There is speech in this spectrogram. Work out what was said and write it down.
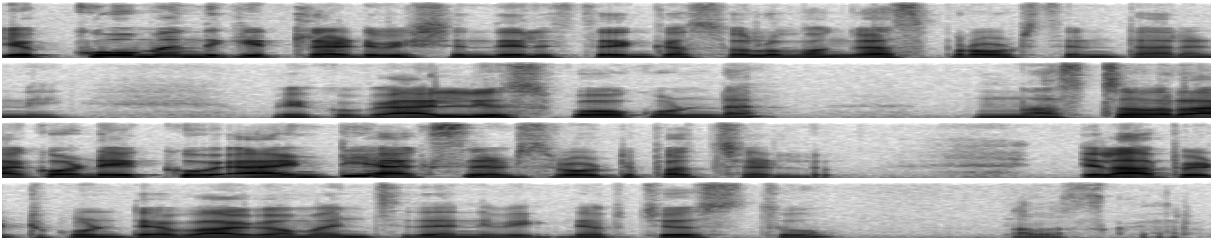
ఎక్కువ మందికి ఇట్లాంటి విషయం తెలిస్తే ఇంకా సులభంగా స్ప్రౌట్స్ తింటారని మీకు వాల్యూస్ పోకుండా నష్టం రాకుండా ఎక్కువ యాంటీ ఆక్సిడెంట్స్ రోటి పచ్చళ్ళు. ఇలా పెట్టుకుంటే బాగా మంచిదని విజ్ఞప్తి చేస్తూ నమస్కారం.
